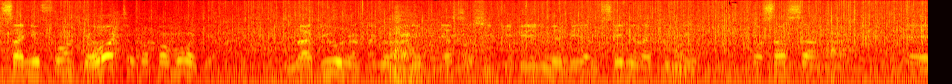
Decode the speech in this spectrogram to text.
Usanifu wake wote kwa pamoja, mradi huu unatakiwa karibu kiasi cha shilingi bilioni mia mbili hamsini lakini kwa sasa eh,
